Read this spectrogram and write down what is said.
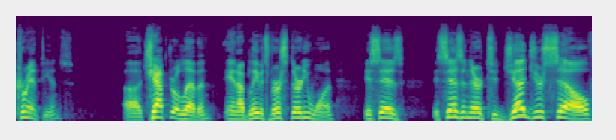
Corinthians uh, chapter 11, and I believe it's verse 31. It says, it says in there to judge yourself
